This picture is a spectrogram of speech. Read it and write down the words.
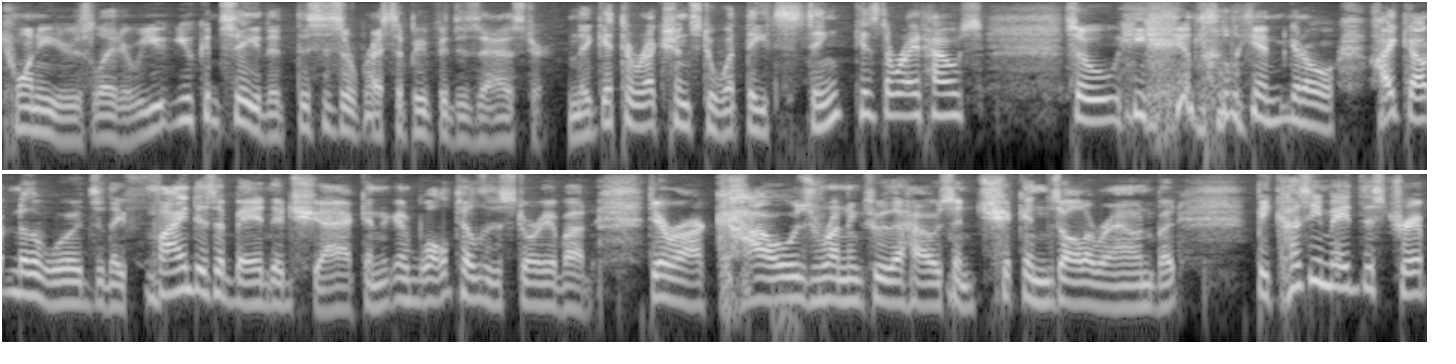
20 years later, you, you can see that this is a recipe for disaster. And they get directions to what they think is the right house. So he and Lillian, you know, hike out into the woods and they find his abandoned shack. And, and Walt tells his story about there are cows running through the house and chickens all around. But because he made this trip,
